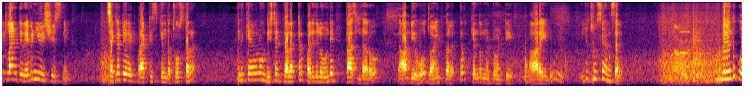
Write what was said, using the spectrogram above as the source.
ఇట్లాంటి రెవెన్యూ ఇష్యూస్ని సెక్రటేరియట్ ప్రాక్టీస్ కింద చూస్తారా? ఇది కేవలం డిస్ట్రిక్ట్ కలెక్టర్ పరిధిలో ఉండే తహసీల్దారు ఆర్డీఓ జాయింట్ కలెక్టర్ కింద ఉన్నటువంటి ఆర్ఐలు. ఇవి చూసే అంశాలు మీరు ఎందుకు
